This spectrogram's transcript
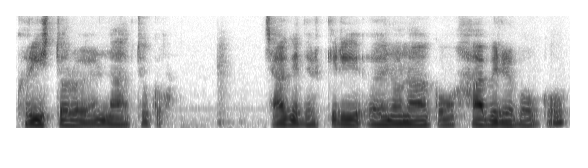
그리스도를 놔두고 자기들끼리 의논하고 합의를 보고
